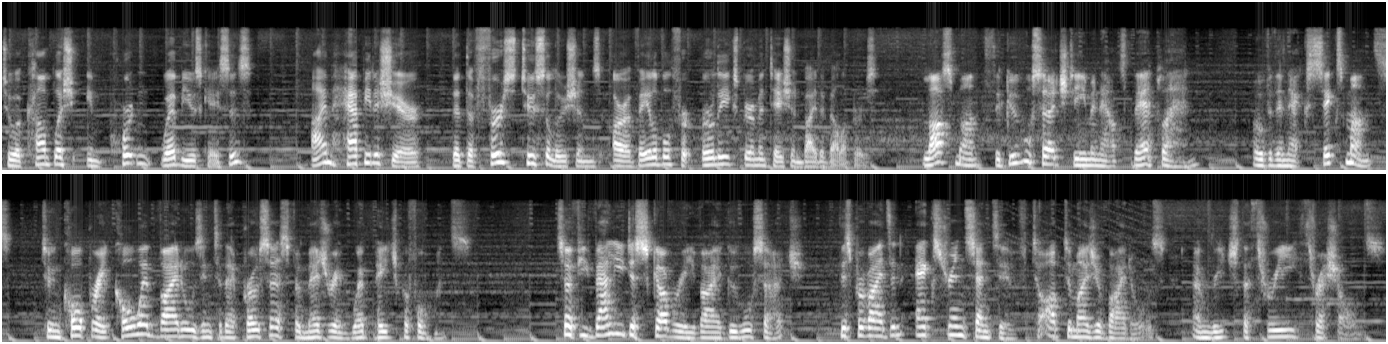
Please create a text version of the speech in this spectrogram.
to accomplish important web use cases. I'm happy to share that the first two solutions are available for early experimentation by developers. Last month, the Google Search team announced their plan over the next six months to incorporate Core Web Vitals into their process for measuring web page performance. So if you value discovery via Google Search, this provides an extra incentive to optimize your vitals and reach the three thresholds.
